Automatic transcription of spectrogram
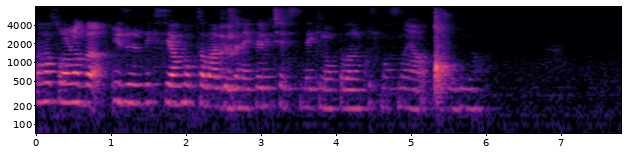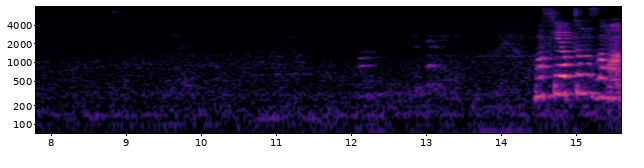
Daha sonra da yüzünüzdeki siyah noktalar gözeneklerin içerisindeki noktaların kusmasına yardımcı oluyor. Maske yaptığınız zaman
